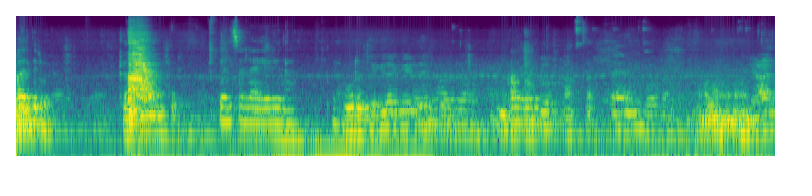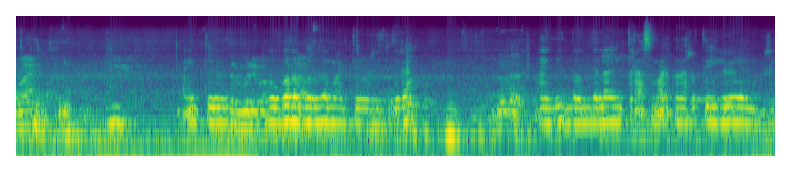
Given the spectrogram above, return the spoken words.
ಬದ್ರಿ ಕೆಲಸ ಎಲ್ಲ ಹೇಳಿದ ಆಯ್ತು ಹೋಗೋದ ಬರೋದ ಮಾಡ್ತೀವಿ ಆಯ್ತು ಇನ್ನೊಂದು ದಿನ ಹಿಂಗೆ ತ್ರಾಸ ಮಾಡ್ಕೊಂಡ್ರಿ ಹೇಳಿ ರೀ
